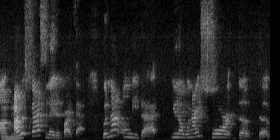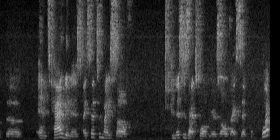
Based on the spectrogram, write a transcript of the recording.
Um, mm-hmm. I was fascinated by that. But not only that, you know, when I saw the the the antagonist, I said to myself, and this is at 12 years old, I said, what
